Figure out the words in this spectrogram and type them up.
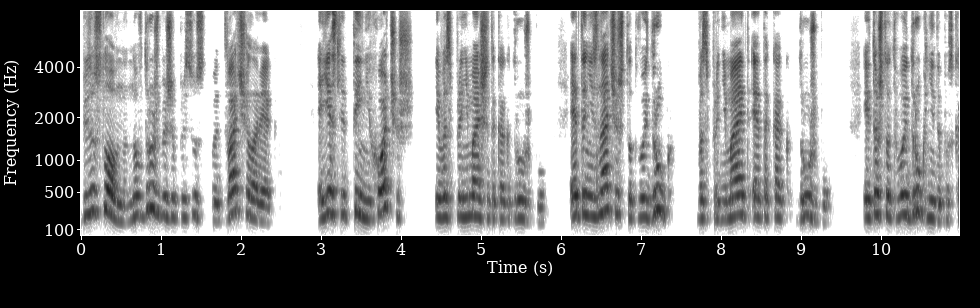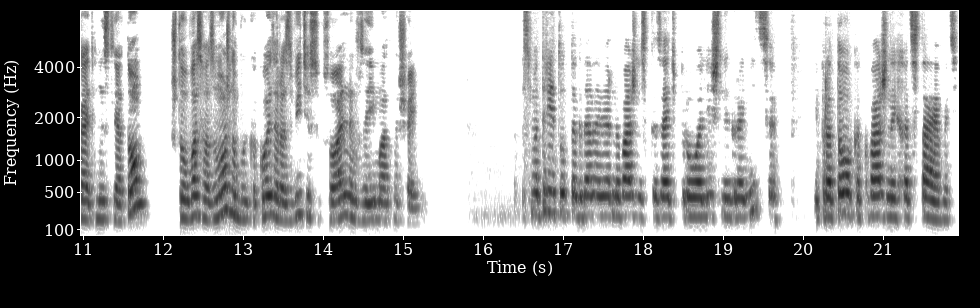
Безусловно, но в дружбе же присутствует два человека. И если ты не хочешь и воспринимаешь это как дружбу, это не значит, что твой друг воспринимает это как дружбу. И то, что твой друг не допускает мысли о том, что у вас, возможно, будет какое-то развитие сексуальных взаимоотношений. Смотри, тут тогда, наверное, важно сказать про личные границы и про то, как важно их отстаивать.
